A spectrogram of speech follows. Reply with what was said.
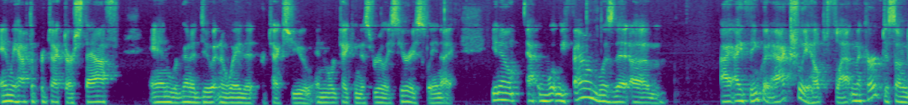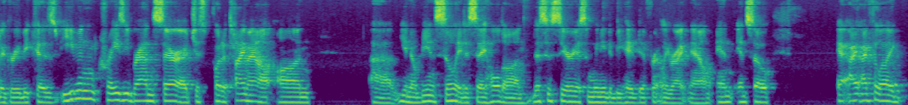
and we have to protect our staff, and we're going to do it in a way that protects you, and we're taking this really seriously. And I, you know, what we found was that. Um, I, I, think it actually helped flatten the curve to some degree because even crazy Brad and Sarah just put a timeout on, uh, you know, being silly to say, hold on, this is serious and we need to behave differently right now. And and so I, I, feel like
